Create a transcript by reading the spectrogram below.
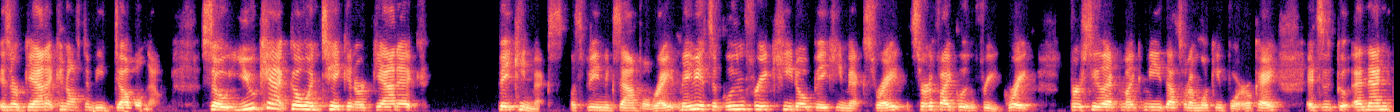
is organic can often be double now. So you can't go and take an organic baking mix. Let's be an example, right? Maybe it's a gluten-free keto baking mix, right? Certified gluten-free. Great for celiac like me, that's what I'm looking for. Okay. It's a good, and then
